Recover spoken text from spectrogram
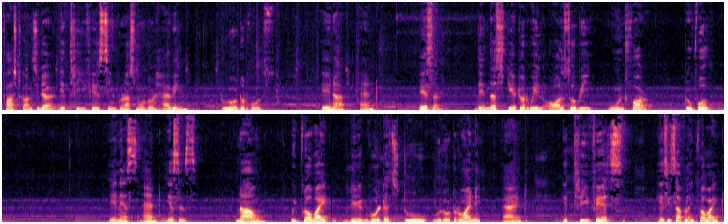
First consider a three-phase synchronous motor having two rotor poles, NR and SR. Then the stator will also be wound for two poles, NS and SS. Now we provide direct voltage to rotor winding and a three-phase AC supply provide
